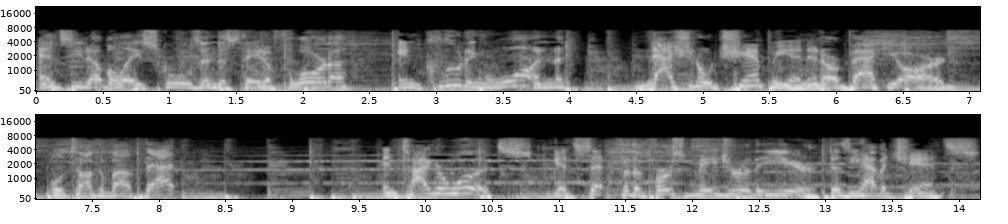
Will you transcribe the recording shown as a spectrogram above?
NCAA schools in the state of Florida, including one national champion in our backyard. We'll talk about that. And Tiger Woods gets set for the first major of the year. Does he have a chance?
